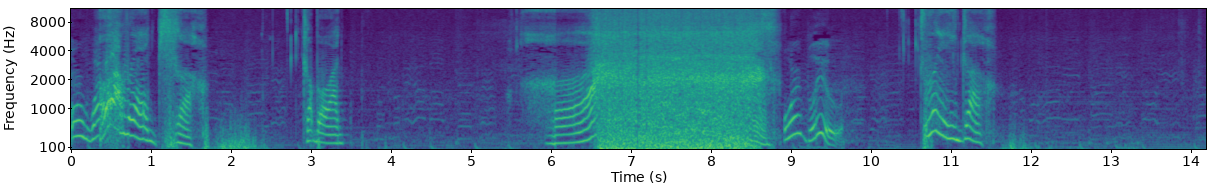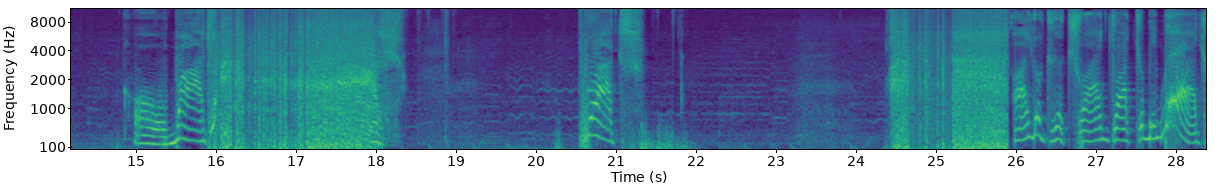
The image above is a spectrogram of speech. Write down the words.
or white? Orange. Come on. Or blue? Green. Oh my. But I don't to try not to be mad.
